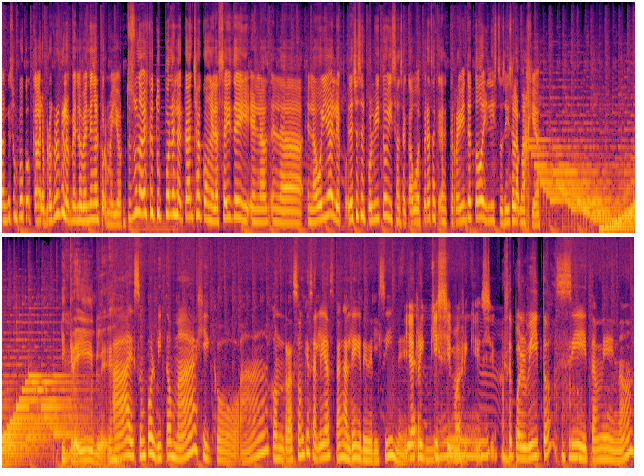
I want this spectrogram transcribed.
aunque es un poco caro, pero creo que lo, lo venden al por mayor. Entonces, una vez que tú pones la cancha con el aceite y en la, en la, en la olla, le, le echas el polvito y se acabó. Esperas a que, que reviente todo y listo, se hizo la magia. Increíble. Ah, es un polvito mágico. Ah, con razón que salías tan alegre del cine. Y es riquísimo, es riquísimo. Ese polvito. Sí, también, ¿no?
